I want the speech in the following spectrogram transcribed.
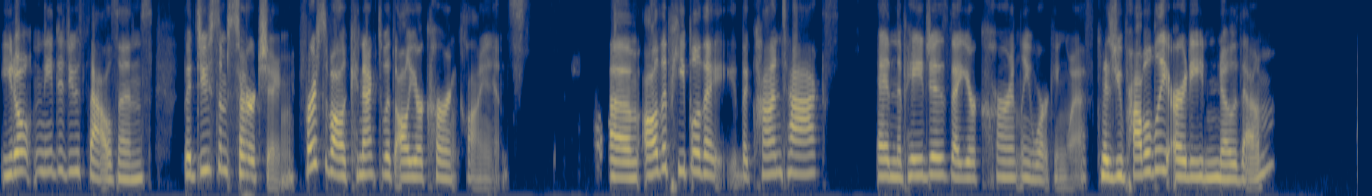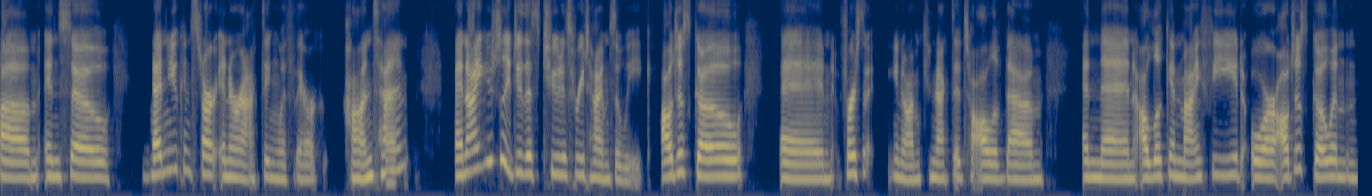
you don't need to do thousands, but do some searching. First of all, connect with all your current clients, um, all the people that the contacts and the pages that you're currently working with, because you probably already know them. Um, and so then you can start interacting with their content. And I usually do this two to three times a week. I'll just go and first, you know, I'm connected to all of them. And then I'll look in my feed or I'll just go and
